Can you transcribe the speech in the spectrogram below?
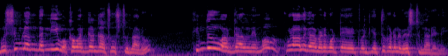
ముస్లింలందరినీ ఒక వర్గంగా చూస్తున్నారు. హిందూ వర్గాలనేమో కులాలుగా విడగొట్టేటువంటి ఎత్తుగడలు వేస్తున్నారండి.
